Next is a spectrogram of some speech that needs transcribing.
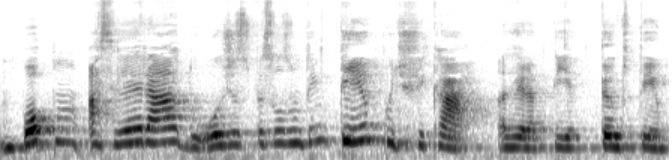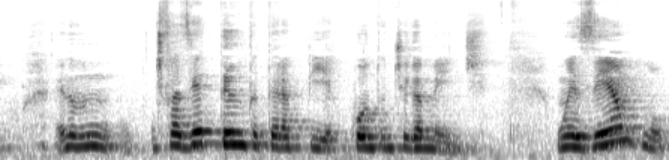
um pouco acelerado. Hoje as pessoas não têm tempo de ficar na terapia tanto tempo, é, de fazer tanta terapia quanto antigamente. Um exemplo,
